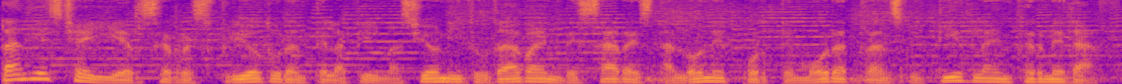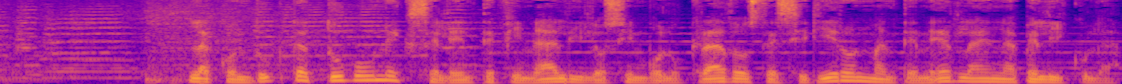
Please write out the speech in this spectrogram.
Talia Shire se resfrió durante la filmación y dudaba en besar a Stallone por temor a transmitir la enfermedad. La conducta tuvo un excelente final y los involucrados decidieron mantenerla en la película.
